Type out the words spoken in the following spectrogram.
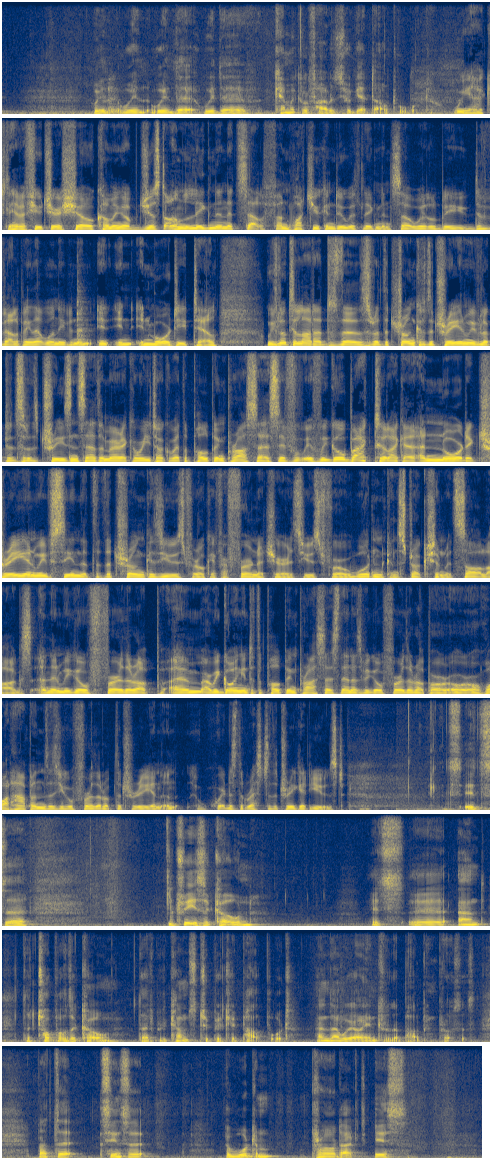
with with with the with the chemical fibers you get out of wood. We actually have a future show coming up just on lignin itself and what you can do with lignin. So we'll be developing that one even in, in, in more detail. We've looked a lot at the sort of the trunk of the tree, and we've looked at sort of the trees in South America where you talk about the pulping process. If if we go back to like a, a Nordic tree, and we've seen that the, the, trunk is used for okay for furniture, it's used for wooden construction with saw logs, and then we go further up. Um, are we going into the pulping process then as we go further up, or, or, or what happens as you go further up the tree, and, and, where does the rest of the tree get used? It's it's uh, the tree is a cone. It's uh, and the top of the cone that becomes typically pulpwood, and then we are into the pulping process. But uh, since a, a, wooden product is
